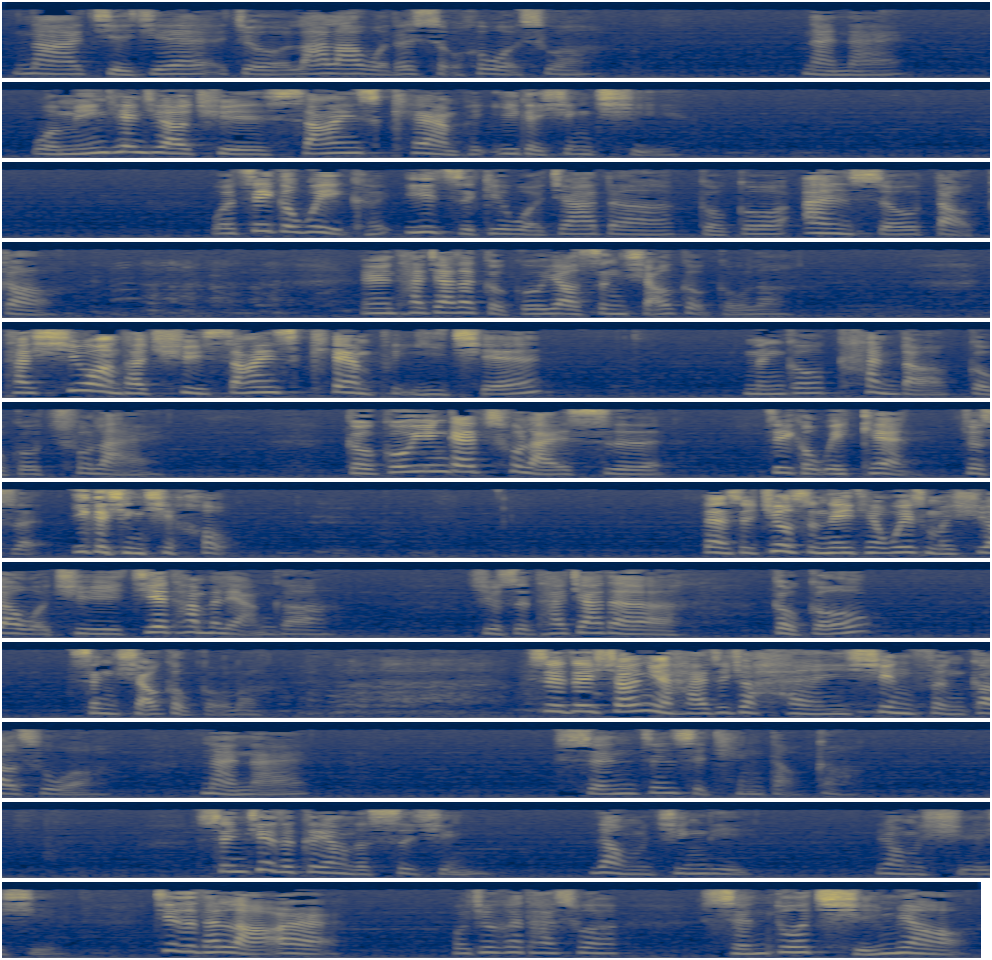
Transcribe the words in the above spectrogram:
那姐姐就拉拉我的手和我说：“奶奶。”我明天就要去 Science Camp 一个星期。我这个 week 一直给我家的狗狗按手祷告，因为他家的狗狗要生小狗狗了。他希望他去 Science Camp 以前能够看到狗狗出来。狗狗应该出来是这个 weekend，就是一个星期后。但是就是那天，为什么需要我去接他们两个？就是他家的狗狗生小狗狗了，所以这小女孩子就很兴奋，告诉我：“奶奶，神真是听祷告，神借着各样的事情让我们经历，让我们学习。借着他老二，我就和他说：神多奇妙！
